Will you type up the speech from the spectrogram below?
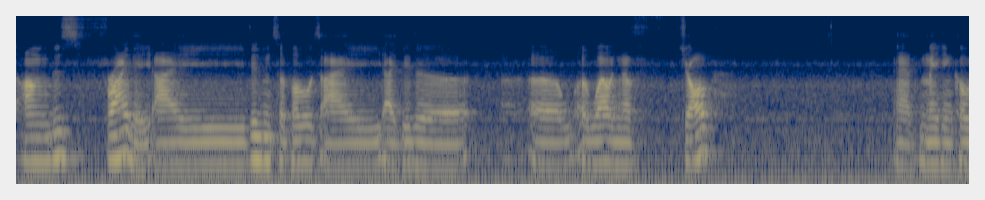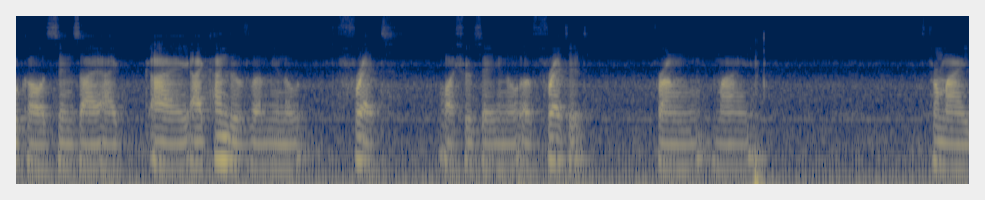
on this Friday I didn't suppose I I did a, a, a well enough job at making cold calls since I I, I, I kind of um, you know fret or I should say you know uh, fretted from my from my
